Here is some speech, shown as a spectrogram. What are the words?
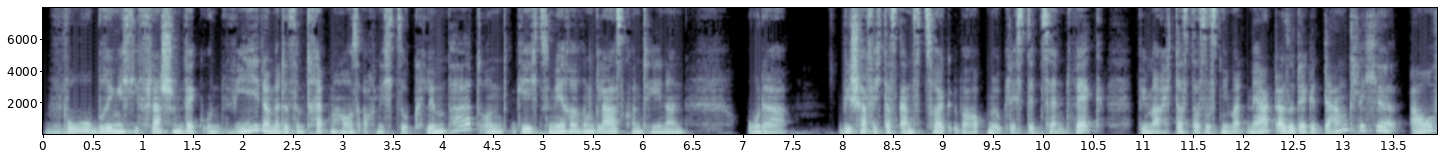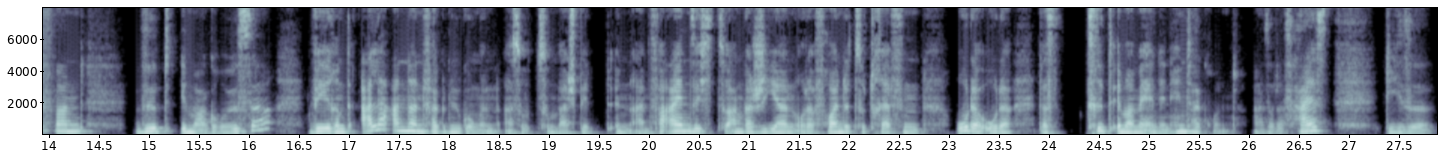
wo bringe ich die Flaschen weg und wie, damit es im Treppenhaus auch nicht so klimpert und gehe ich zu mehreren Glascontainern oder wie schaffe ich das ganze Zeug überhaupt möglichst dezent weg? Wie mache ich das, dass es niemand merkt? Also der gedankliche Aufwand wird immer größer, während alle anderen Vergnügungen, also zum Beispiel in einem Verein sich zu engagieren oder Freunde zu treffen oder oder, das tritt immer mehr in den Hintergrund. Also das heißt, diese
